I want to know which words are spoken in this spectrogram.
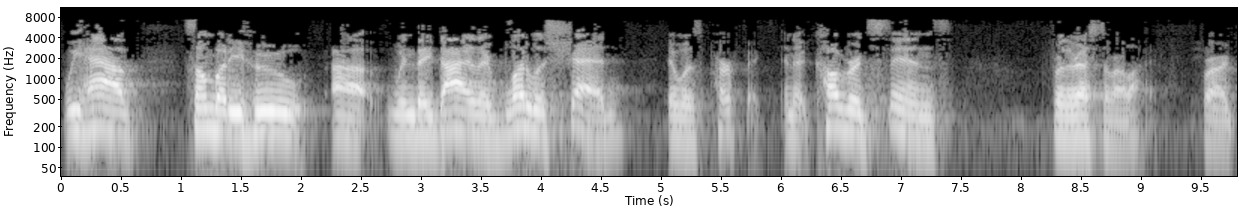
we have somebody who, uh, when they died, their blood was shed, it was perfect. And it covered sins for the rest of our life, for, our,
